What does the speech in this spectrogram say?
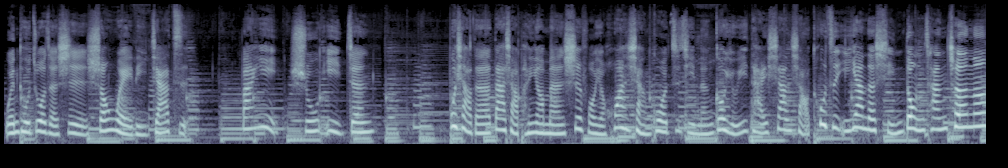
文图作者是松尾梨佳子，翻译苏懿禛。不晓得大小朋友们是否有幻想过自己能够有一台像小兔子一样的行动餐车呢？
